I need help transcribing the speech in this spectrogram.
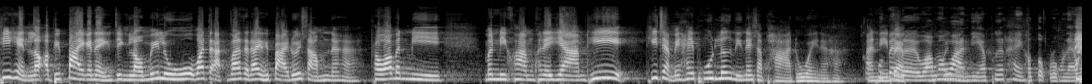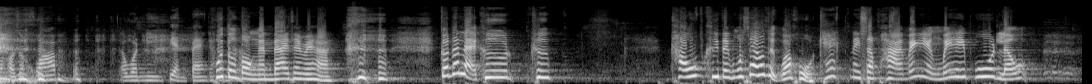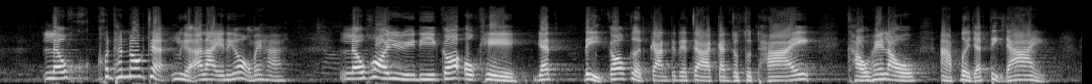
ที่เห็นเราอภิปรายกันเนี่ยจริงๆ เราไม่รู้ว่าจะว่าจะได้อภิปรายด้วยซ้ำนะคะ เพราะว่ามันมี มันมีความพยายามที่ที่จะไม่ให้พูดเรื่องนี้ในสภาด้วยนะคะ ก็พูดไปเลยว่าเมื่อวานนี้เพื่อไทยเขาตกลงแล้วว่าเขาจะคว่ำ แต่วันนี้เปลี่ยนแปลงกันพูดตรงๆกันได้ใช่ไหมคะ ก็นั่นแหละคือคือเขาคือแต่มูเซ่รู้สึกว่าโหแค่ในสภาแม่งยังไม่ให้พูดแล้ว แล้วคนท่างนอกจะเหลืออะไรนึกออกไหมคะ แล้วพออยู่ดีๆก็โอเคยัตติก็เกิดการเจรจากันจนสุดท้าย เขาให้เราอ่าเปิดยัตติได้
